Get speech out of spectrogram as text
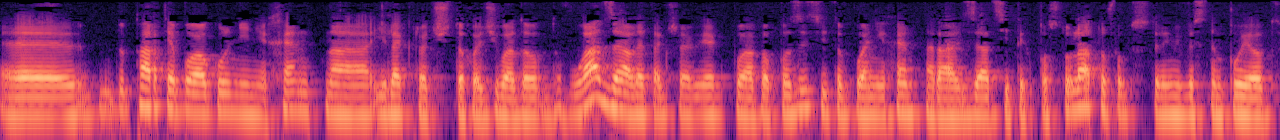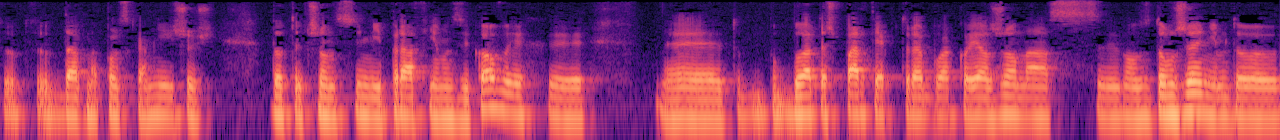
E, partia była ogólnie niechętna, ilekroć dochodziła do, do władzy, ale także jak była w opozycji, to była niechętna realizacji tych postulatów, z którymi występuje od, od, od dawna polska mniejszość dotyczącymi praw językowych, E, to była też partia, która była kojarzona z, no, z dążeniem do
